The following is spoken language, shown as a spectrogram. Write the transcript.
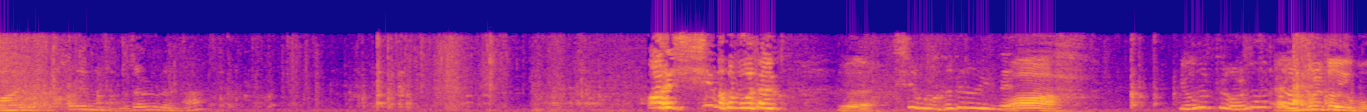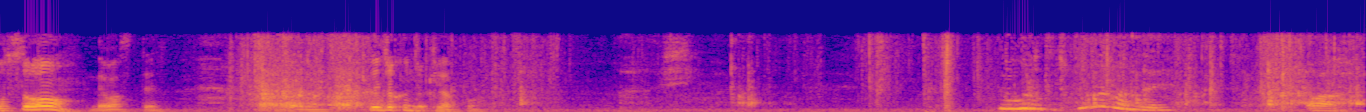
와, 이거 프레임을 다 모자르려나? 아, 씨발, 뭐야, 이거. 왜? 친구 그대로 있네. 와, 이것들 얼마나 야, 빨라. 써. 내가 봤을 때. 끈적끈적해갖고. 또 존나 많네. 와.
